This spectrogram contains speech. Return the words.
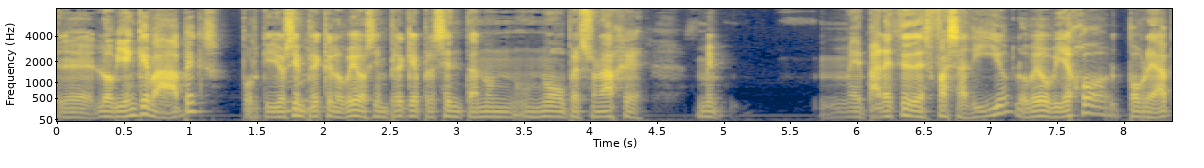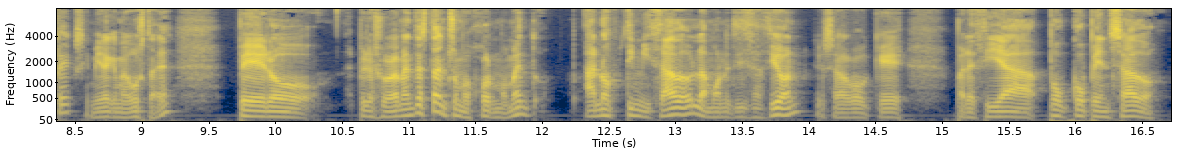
Eh, lo bien que va Apex, porque yo siempre que lo veo, siempre que presentan un, un nuevo personaje, me, me parece desfasadillo, lo veo viejo, el pobre Apex, y mira que me gusta, ¿eh? Pero, pero seguramente está en su mejor momento. Han optimizado la monetización, que es algo que parecía poco pensado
